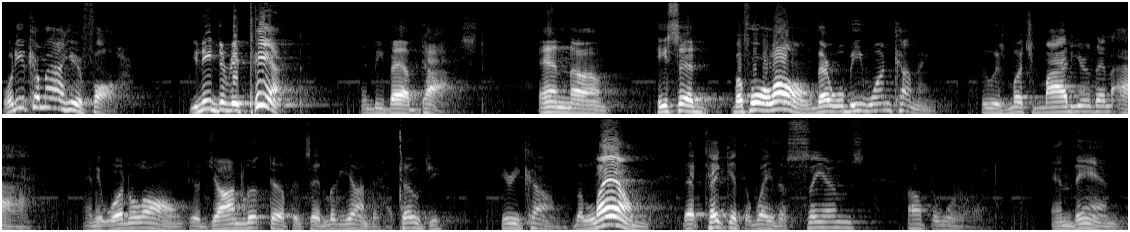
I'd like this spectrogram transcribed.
what do you come out here for? You need to repent and be baptized. And um, he said, Before long, there will be one coming who is much mightier than I. And it wasn't long till John looked up and said, Look yonder, I told you, here he comes, the Lamb that taketh away the sins of the world. And then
